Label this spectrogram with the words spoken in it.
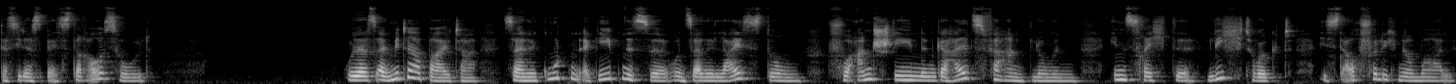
dass sie das Beste rausholt. Oder dass ein Mitarbeiter seine guten Ergebnisse und seine Leistung vor anstehenden Gehaltsverhandlungen ins rechte Licht rückt, ist auch völlig normal.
